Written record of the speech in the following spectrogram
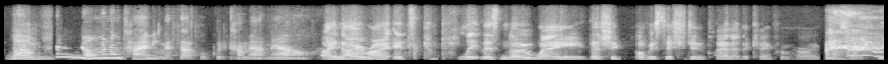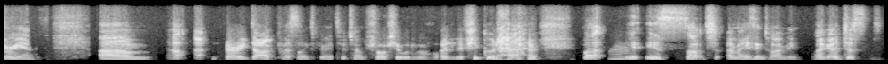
What Um, phenomenal timing that that book would come out now. I know, right? It's complete. There's no way that she obviously she didn't plan it. It came from her own personal experience, um, a, a very dark personal experience, which I'm sure she would have avoided if she could have. But Mm. it is such amazing timing. Like I just,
